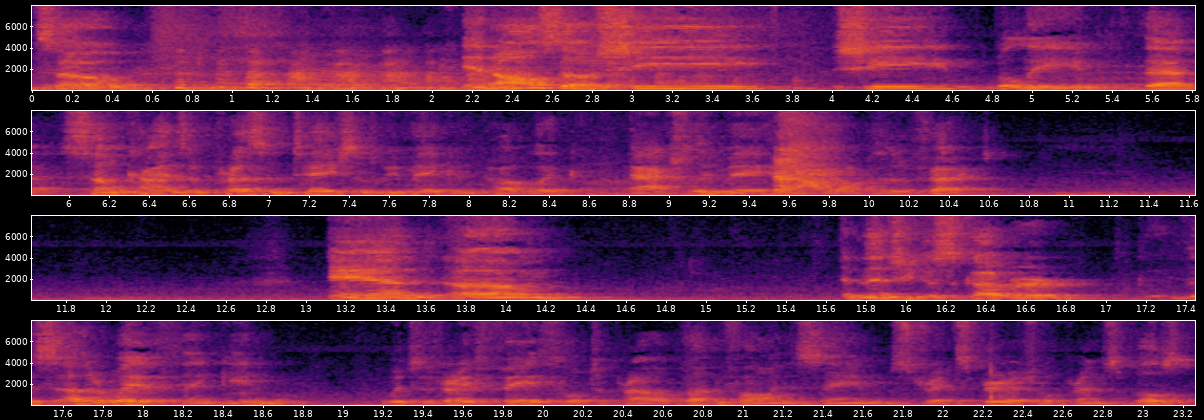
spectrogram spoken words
So, and also she she believed that some kinds of presentations we make in public actually may have the opposite effect. And um, and then she discovered this other way of thinking, which is very faithful to Prabhupada and following the same strict spiritual principles,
